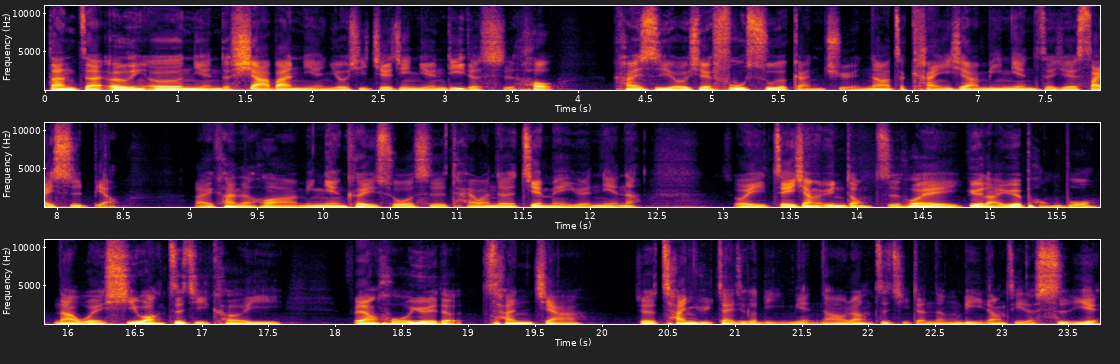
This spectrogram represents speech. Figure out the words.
但在二零二二年的下半年，尤其接近年底的时候，开始有一些复苏的感觉。那再看一下明年这些赛事表来看的话，明年可以说是台湾的健美元年呐。所以这一项运动只会越来越蓬勃。那我也希望自己可以非常活跃的参加，就是参与在这个里面，然后让自己的能力、让自己的事业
